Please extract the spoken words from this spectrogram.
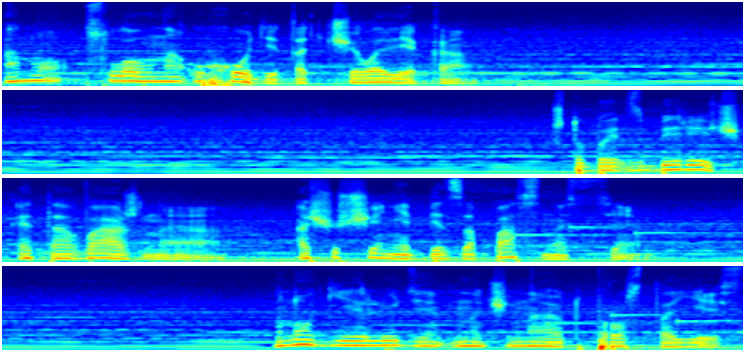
Оно словно уходит от человека. Чтобы сберечь это важное ощущение безопасности, многие люди начинают просто есть.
